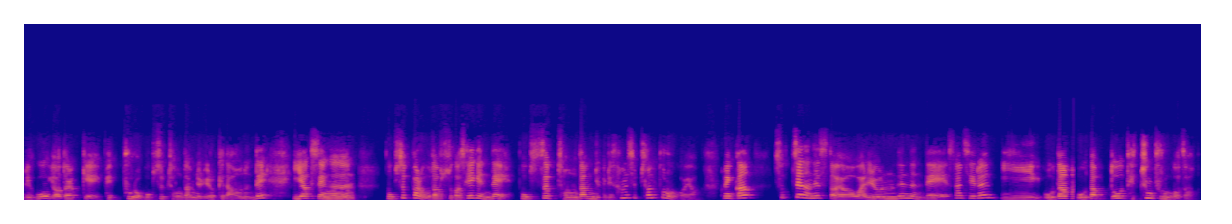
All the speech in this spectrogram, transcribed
그리고 8개, 100% 복습 정답률 이렇게 나오는데 이 학생은 복습할 오답수가 3개인데 복습 정답률이 33%인 거예요. 그러니까 숙제는 했어요. 완료는 했는데 사실은 이 오답, 오답도 대충 푸는 거죠.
